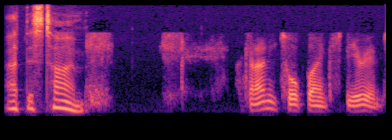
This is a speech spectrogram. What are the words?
at this time? I can only talk by experience,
